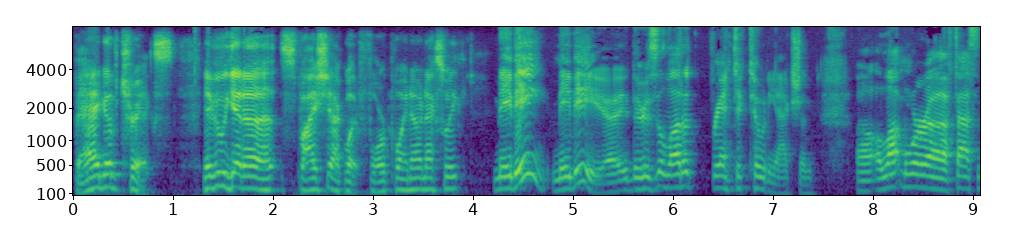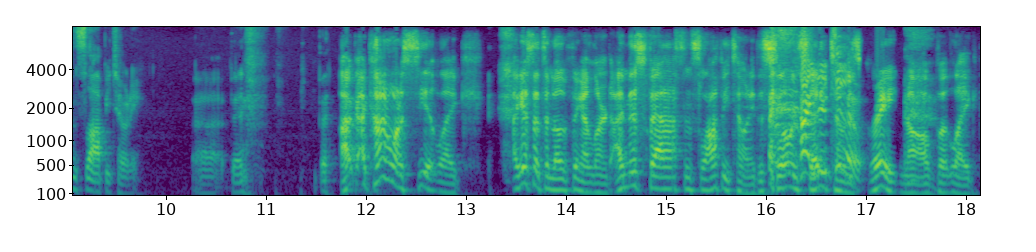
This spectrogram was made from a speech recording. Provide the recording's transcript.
bag of tricks. Maybe we get a Spy Shack what 4.0 next week? maybe maybe uh, there's a lot of frantic Tony action, uh, a lot more uh, fast and sloppy Tony uh, I, I kind of want to see it like. I guess that's another thing I learned. I miss fast and sloppy Tony. The slow and steady Tony is great and all, but like,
